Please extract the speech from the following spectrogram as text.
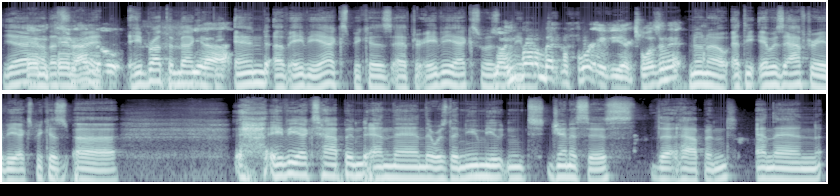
Yeah, and, that's and right. Know, he brought them back yeah. at the end of AVX because after AVX was no, he brought them back before AVX, wasn't it? No, no, at the it was after AVX because uh, AVX happened, and then there was the New Mutant Genesis that happened, and then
